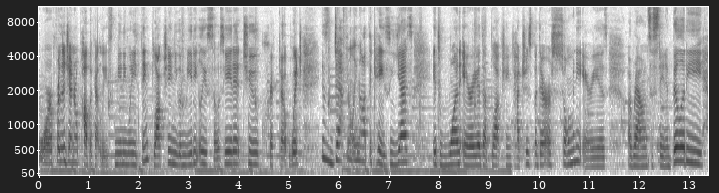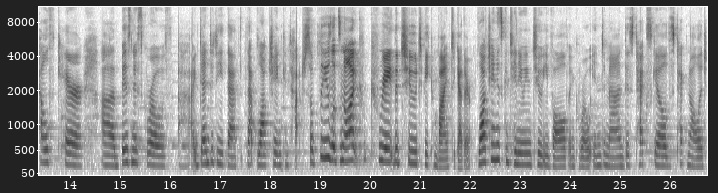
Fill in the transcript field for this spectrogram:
or for the general public at least, meaning when you think blockchain, you immediately associate it to crypto, which is definitely not the case. Yes, it's one area that blockchain touches, but there are so many areas around sustainability, healthcare, uh, business growth, uh, identity theft that blockchain can touch. So please let's not create the two to be combined together. Blockchain is continuing to evolve and grow in demand. This tech skill, this tech knowledge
